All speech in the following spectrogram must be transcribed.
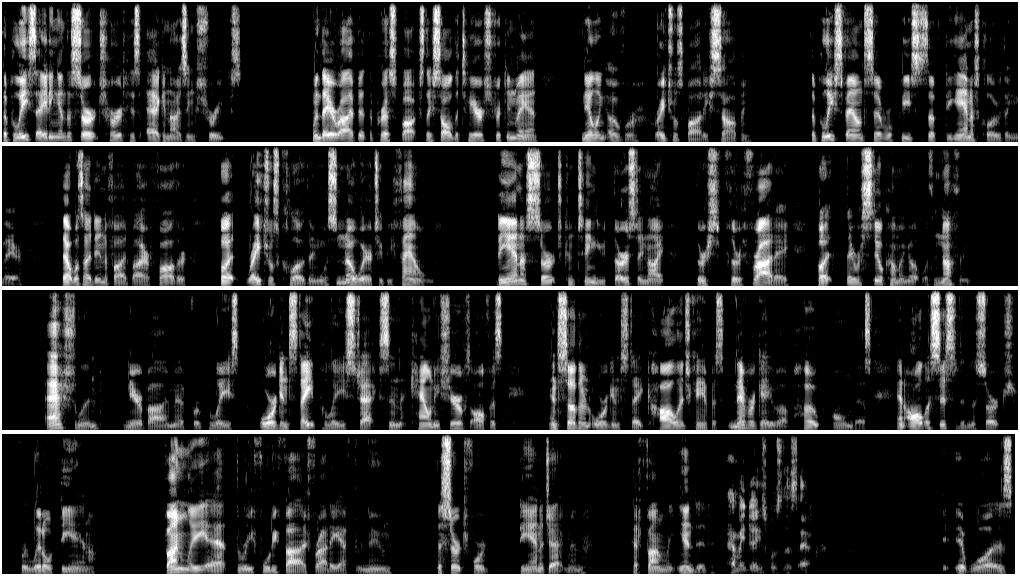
The police aiding in the search heard his agonizing shrieks. When they arrived at the press box, they saw the terror stricken man kneeling over Rachel's body, sobbing. The police found several pieces of Deanna's clothing there. That was identified by her father, but Rachel's clothing was nowhere to be found. Deanna's search continued Thursday night through, through Friday, but they were still coming up with nothing. Ashland, nearby Medford Police, Oregon State Police, Jackson County Sheriff's Office, and Southern Oregon State College campus never gave up hope on this, and all assisted in the search for little Deanna. Finally, at 3:45 Friday afternoon, the search for Deanna Jackman had finally ended. How many days was this after? It was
